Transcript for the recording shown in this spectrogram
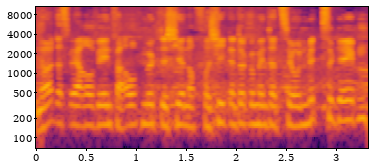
Na, das wäre auf jeden Fall auch möglich, hier noch verschiedene Dokumentationen mitzugeben.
